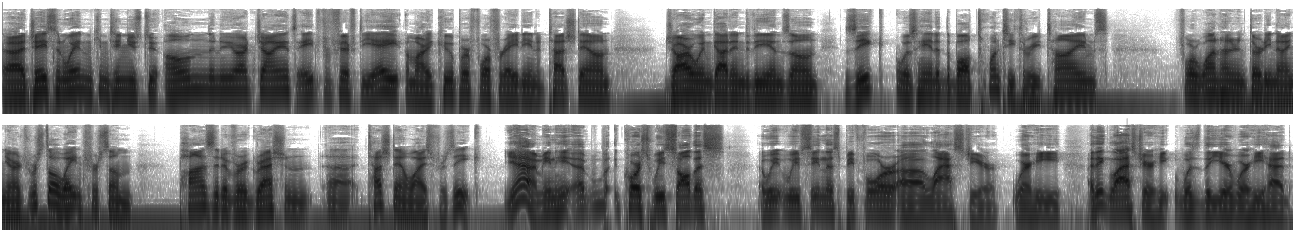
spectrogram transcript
Uh, Jason Witten continues to own the New York Giants, eight for fifty-eight. Amari Cooper, four for eighty and a touchdown. Jarwin got into the end zone. Zeke was handed the ball twenty-three times for one hundred and thirty-nine yards. We're still waiting for some positive regression, uh, touchdown-wise for Zeke. Yeah, I mean, he. Uh, of course, we saw this. We we've seen this before uh, last year, where he. I think last year he was the year where he had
